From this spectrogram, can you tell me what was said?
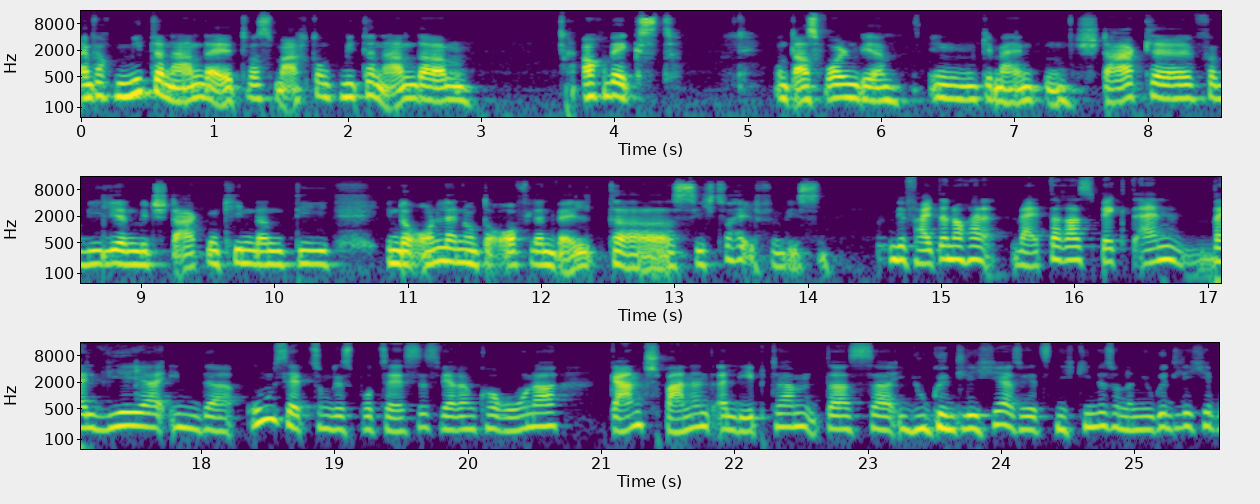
einfach miteinander etwas macht und miteinander ähm, auch wächst. Und das wollen wir in Gemeinden. Starke Familien mit starken Kindern, die in der Online- und der Offline-Welt äh, sich zu helfen wissen. Mir fällt da noch ein weiterer Aspekt ein, weil wir ja in der Umsetzung des Prozesses während Corona ganz spannend erlebt haben, dass äh, Jugendliche, also jetzt nicht Kinder, sondern Jugendliche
